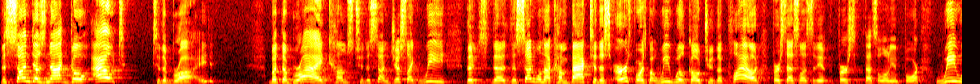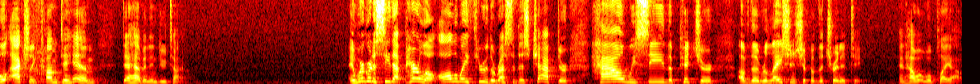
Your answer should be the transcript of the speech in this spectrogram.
The Son does not go out to the bride, but the bride comes to the Son. Just like we the, the, the Son will not come back to this earth for us, but we will go to the cloud, 1 Thessalonians, 1 Thessalonians 4. We will actually come to him to heaven in due time. And we're going to see that parallel all the way through the rest of this chapter, how we see the picture of the relationship of the Trinity and how it will play out.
